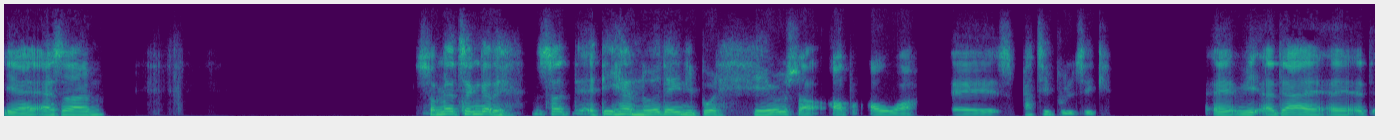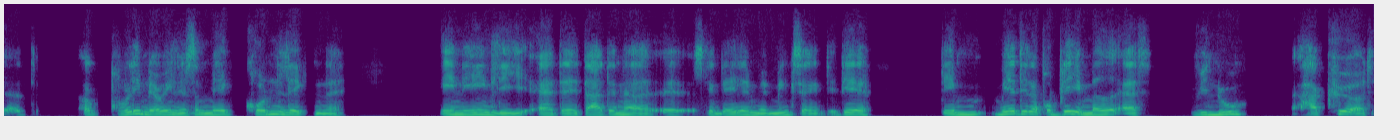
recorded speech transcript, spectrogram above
Ja, altså, som jeg tænker det, så er det her noget, der egentlig burde hæve sig op over uh, partipolitik. Uh, vi, og, der, uh, og problemet er jo egentlig så mere grundlæggende, end egentlig, at uh, der er den her uh, skandale med Mink-sagen. Det, det, er, det er mere det der problem med, at vi nu har kørt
